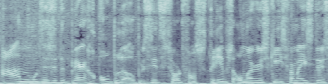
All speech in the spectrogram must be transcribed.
aan moeten ze de berg oplopen. Er zitten een soort van strips onder hun skis... waarmee ze dus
